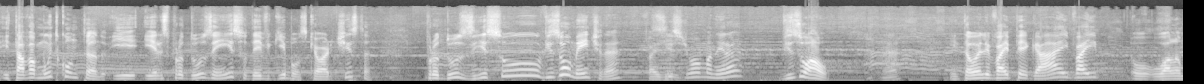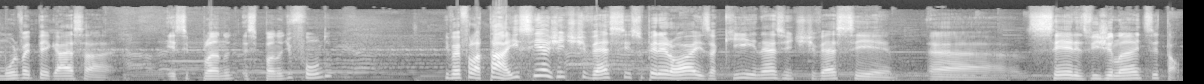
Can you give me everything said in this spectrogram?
E tava muito contando. E, e eles produzem isso, o Dave Gibbons, que é o artista, produz isso visualmente, né? Faz Sim. isso de uma maneira visual, né? Então ele vai pegar e vai. O, o Alan Moore vai pegar essa, esse plano, esse pano de fundo e vai falar, tá, e se a gente tivesse super-heróis aqui, né? Se a gente tivesse é, seres vigilantes e tal.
